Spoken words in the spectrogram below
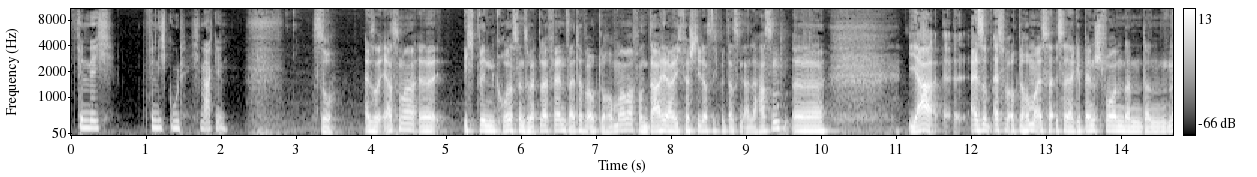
finde ich, finde ich gut. Ich mag ihn. So, also erstmal, äh, ich bin großer Vince Rattler-Fan, seit er bei Oklahoma war. Von daher, ich verstehe das nicht mit, dass ihn alle hassen. Äh, ja, äh, also erst bei Oklahoma ist er, ist er ja gebencht worden, dann, dann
